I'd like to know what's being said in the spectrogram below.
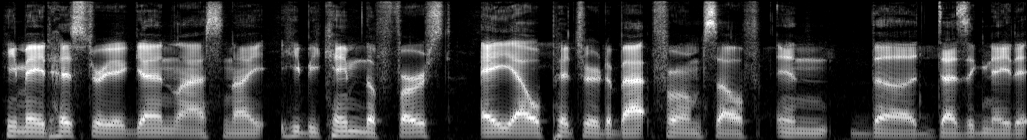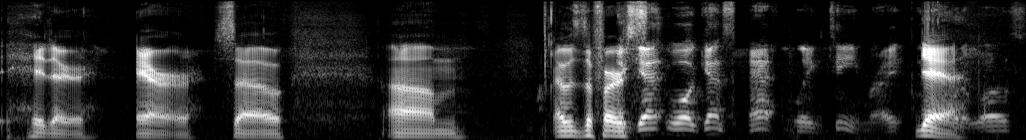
he made history again last night. He became the first AL pitcher to bat for himself in the designated hitter era. So um, it was the first. Against, well, against the National League team, right? Yeah. It was.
